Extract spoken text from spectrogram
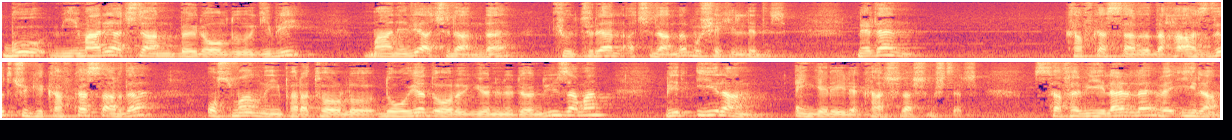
Bu mimari açıdan böyle olduğu gibi manevi açıdan da, kültürel açıdan da bu şekildedir. Neden Kafkaslar'da daha azdır. Çünkü Kafkaslar'da Osmanlı İmparatorluğu doğuya doğru yönünü döndüğü zaman bir İran engeliyle karşılaşmıştır. Safevilerle ve İran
